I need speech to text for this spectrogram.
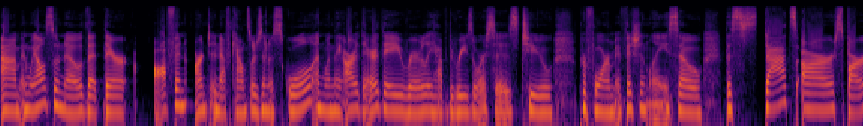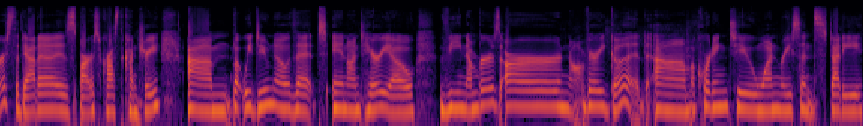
Um, and we also know that there often aren't enough counselors in a school. And when they are there, they rarely have the resources to perform efficiently. So the stats are sparse, the data is sparse across the country. Um, but we do know that in Ontario, the numbers are not very good. Um, according to one recent study,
